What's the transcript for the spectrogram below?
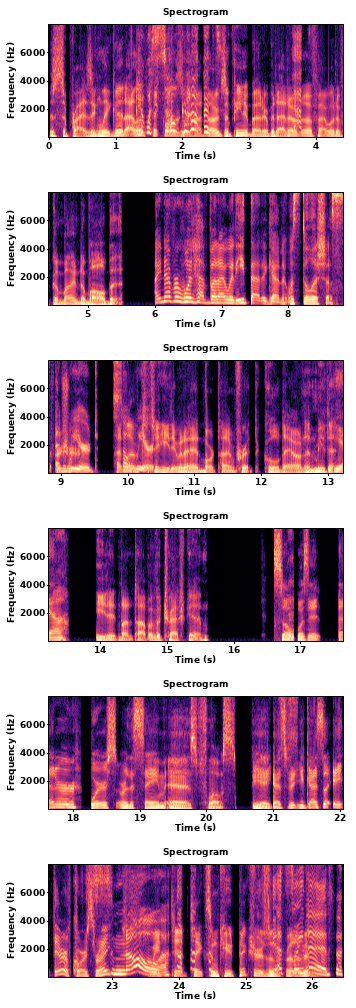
It was surprisingly good. I love was so pickles and hot dogs and peanut butter, but I don't know if I would have combined them all. But I never would have, but I would eat that again. It was delicious For and sure. weird. I'd So love weird. to eat it when I had more time for it to cool down and me to Yeah. eat it on top of a trash can. So was it better, worse, or the same as Flo's? You guys, you guys ate there, of course, right? No. We did take some cute pictures in yes, front we of it. did.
